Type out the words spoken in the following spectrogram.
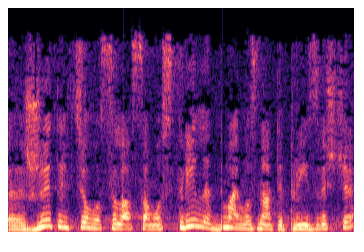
е, житель цього села Самостріли. Маємо знати прізвище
